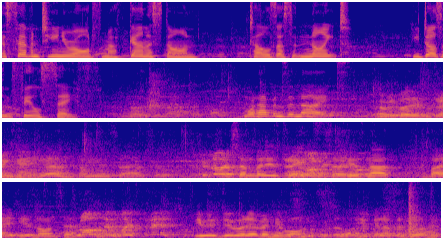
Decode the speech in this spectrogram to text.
A 17 year old from Afghanistan tells us at night he doesn't feel safe. What happens at night? Everybody's drinking and coming inside. If somebody's drinking, so he's not by his own self. He will do whatever he wants, so you cannot control him.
